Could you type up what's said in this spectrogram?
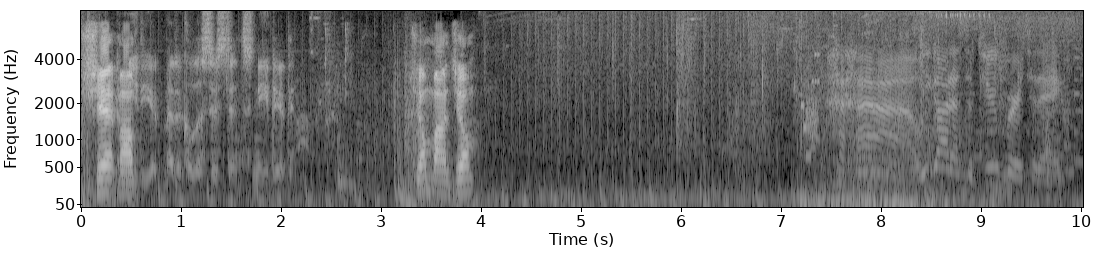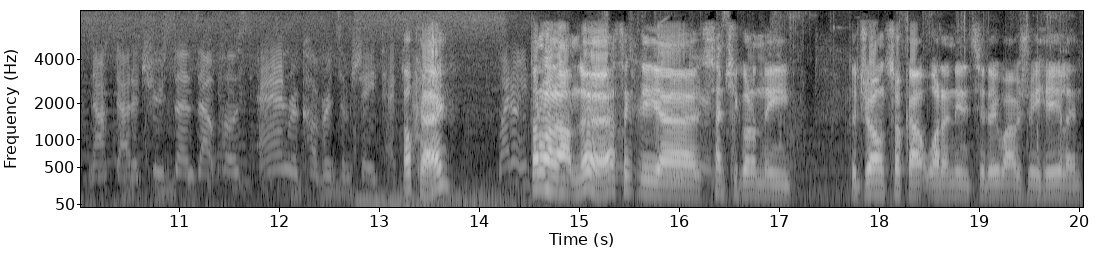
Shit, man. Immediate medical assistance needed. Jump, man, jump. We got us a twofer today. Knocked out a True Sons outpost and recovered some Shade Tech. Okay. Why don't you Don't know what happened there. I think the on uh, gear sentry and gun on the the drone took out what I needed to do while I was rehealing,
